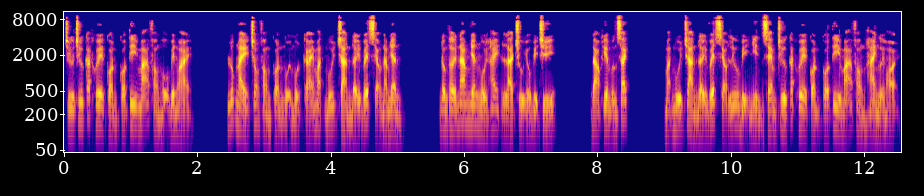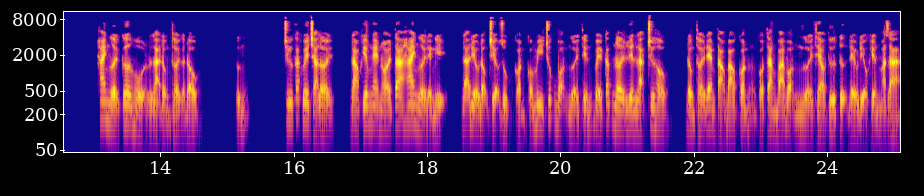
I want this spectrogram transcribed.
Trừ chư cắt khuê còn có ti mã phòng hộ bên ngoài. Lúc này trong phòng còn ngồi một cái mặt mũi tràn đầy vết sẹo nam nhân. Đồng thời nam nhân ngồi hay là chủ yếu vị trí. Đào khiêm ứng sách. Mặt mũi tràn đầy vết sẹo lưu bị nhìn xem chư cắt khuê còn có ti mã phòng hai người hỏi. Hai người cơ hồ là đồng thời gật đầu. Ứng. Chư cắt khuê trả lời, đào khiêm nghe nói ta hai người đề nghị, đã điều động triệu dục còn có mi chúc bọn người tiến về các nơi liên lạc chư hầu, đồng thời đem tảo báo còn có tăng bá bọn người theo thứ tự đều điều khiển mà ra.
